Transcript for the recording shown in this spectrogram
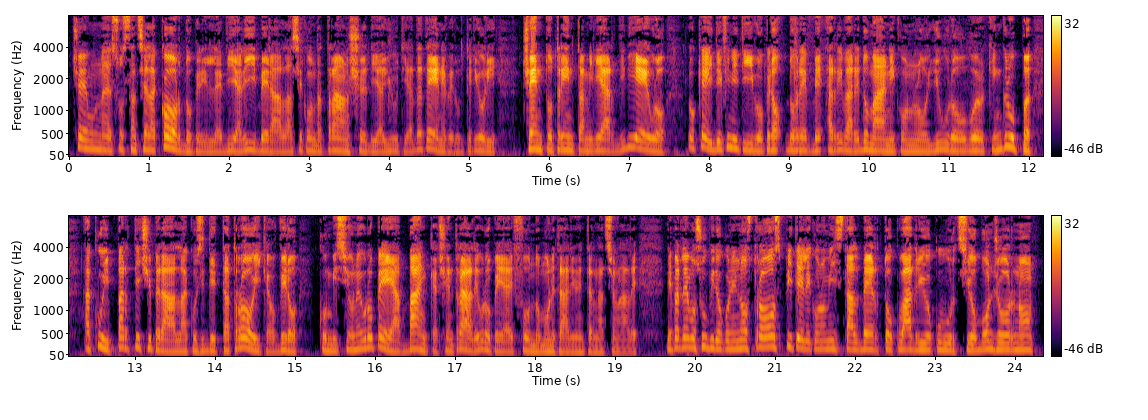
C'è un sostanziale accordo per il via libera alla seconda tranche di aiuti ad Atene per ulteriori 130 miliardi di euro. L'ok definitivo però dovrebbe arrivare domani con lo Euro Working Group, a cui parteciperà la cosiddetta Troica, ovvero Commissione europea, Banca Centrale Europea e Fondo Monetario Internazionale. Ne parliamo subito con il nostro ospite, l'economista Alberto Quadrio Curzio. Buongiorno.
